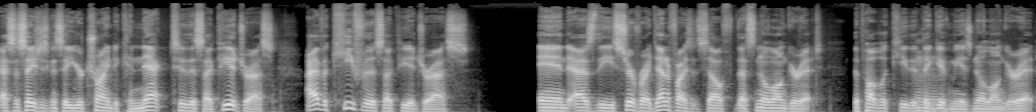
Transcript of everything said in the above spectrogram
SSH is going to say you're trying to connect to this IP address. I have a key for this IP address, and as the server identifies itself, that's no longer it. The public key that they Mhm. give me is no longer it.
